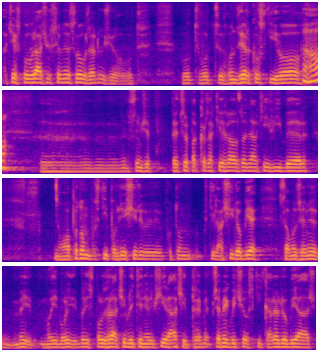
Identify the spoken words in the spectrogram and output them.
A těch spoluhráčů jsem měl celou řadu, že jo, od, od, od Honzy Jarkovského, Aha. Eh, Myslím, že Petr Pakr taky hrál za nějaký výběr. No a potom v té pozdější, potom v té další době samozřejmě my, moji byli, byli spoluhráči, byli ty nejlepší hráči. Přemek Bičovský, Karel Dobijáš,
